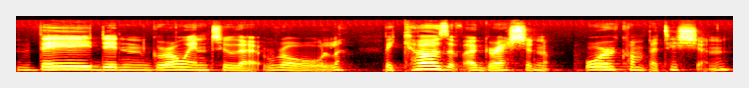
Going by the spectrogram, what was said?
they didn't grow into that role because of aggression or competition.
